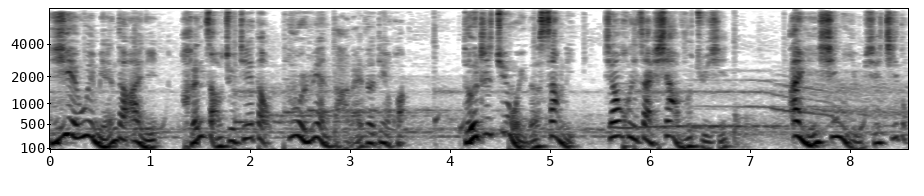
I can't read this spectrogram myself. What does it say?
一夜未眠的艾琳很早就接到孤儿院打来的电话。得知俊伟的丧礼将会在下午举行，艾琳心里有些激动。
